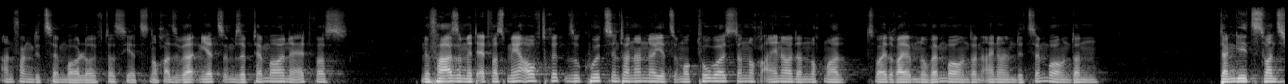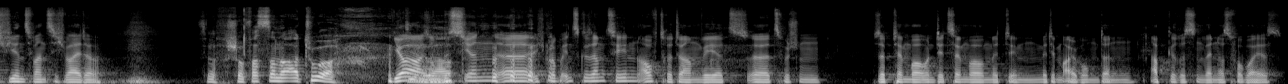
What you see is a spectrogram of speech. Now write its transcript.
Anfang Dezember läuft das jetzt noch. Also wir hatten jetzt im September eine etwas eine Phase mit etwas mehr Auftritten, so kurz hintereinander. Jetzt im Oktober ist dann noch einer, dann nochmal zwei, drei im November und dann einer im Dezember und dann, dann geht's 2024 weiter. Ist ja schon fast so eine Art Tour. Ja, so ein bisschen, äh, ich glaube insgesamt zehn Auftritte haben wir jetzt äh, zwischen September und Dezember mit dem, mit dem Album dann abgerissen, wenn das vorbei ist.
